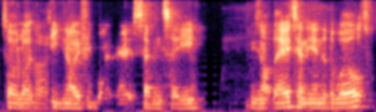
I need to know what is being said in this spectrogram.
So like no. you know, if he went there at 17, he's not there. It's at the end of the world.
